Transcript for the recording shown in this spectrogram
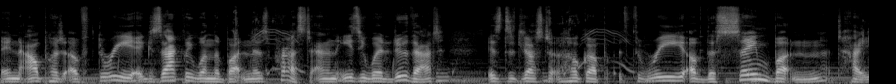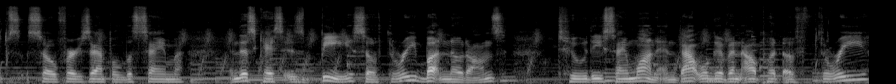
an output of 3 exactly when the button is pressed, and an easy way to do that is to just hook up three of the same button types. So, for example, the same, in this case, is B, so three button nodons to the same one, and that will give an output of three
